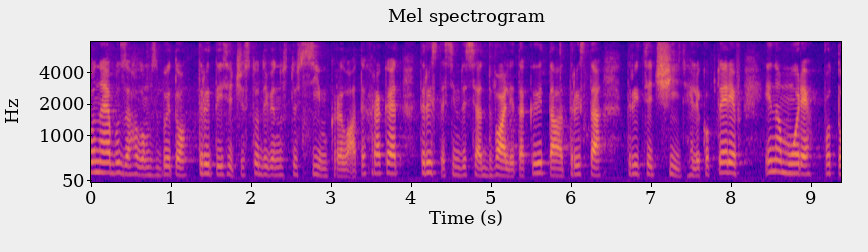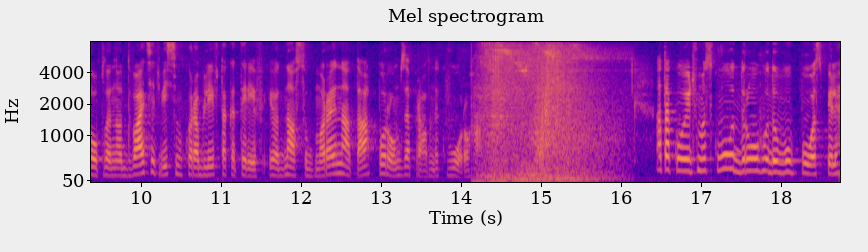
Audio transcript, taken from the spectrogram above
По небу загалом збито 3197 крилатих ракет, 372 літаки та 336 гелікоптерів. І на морі потоплено 28 кораблів та катерів і одна субмарина та поромзаправник ворога. Атакують Москву другу добу поспіль.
